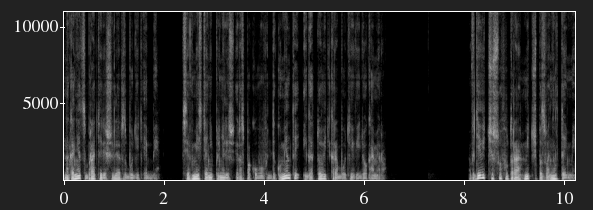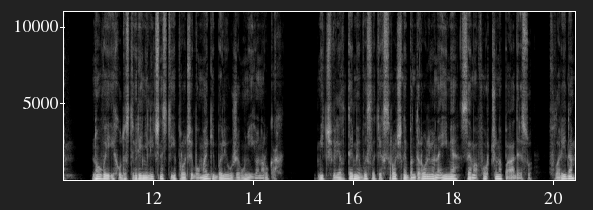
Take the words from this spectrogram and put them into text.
Наконец, братья решили разбудить Эбби. Все вместе они принялись распаковывать документы и готовить к работе видеокамеру. В 9 часов утра Митч позвонил Темми. Новые их удостоверения личности и прочие бумаги были уже у нее на руках. Митч велел Темми выслать их срочной бандеролью на имя Сэма Форчуна по адресу Флорида,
